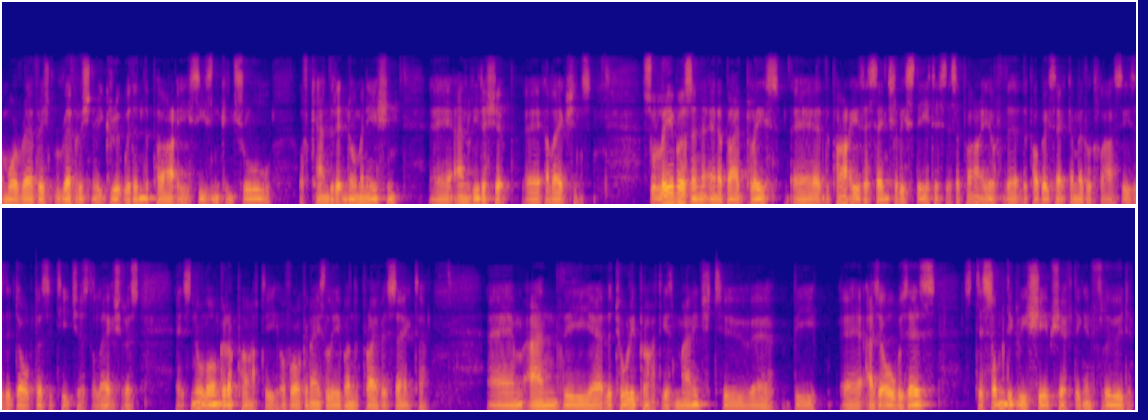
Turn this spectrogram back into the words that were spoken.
a more revolutionary group within the party seizing control of candidate nomination uh, and leadership uh, elections. So Labour's in, in a bad place. Uh, the party is essentially statist. It's a party of the, the public sector middle classes, the doctors, the teachers, the lecturers. It's no longer a party of organised labour in the private sector. Um, and the uh, the Tory party has managed to uh, be, uh, as it always is, to some degree shape-shifting and fluid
